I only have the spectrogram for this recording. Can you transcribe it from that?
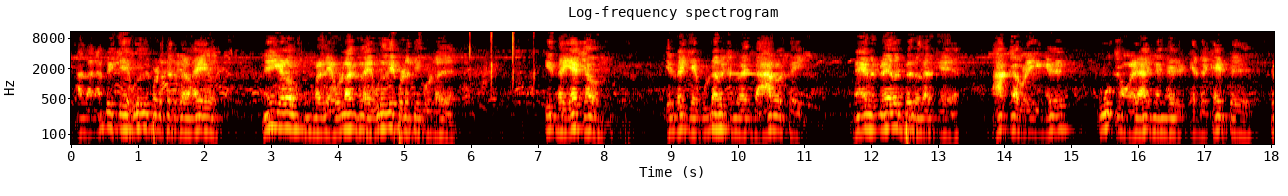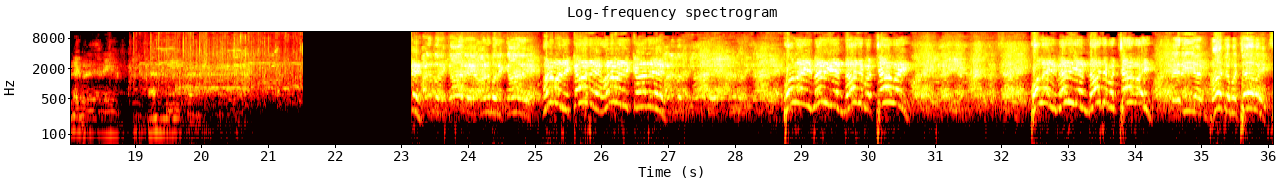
அந்த நம்பிக்கையை உறுதிப்படுத்துகின்ற வகையில் நீங்களும் உங்களுடைய உள்ளங்களை உறுதிப்படுத்திக் கொண்டு இந்த இயக்கம் இன்றைக்கு முன்னெடுக்கின்ற இந்த ஆர்வத்தை மேலும் மேலும் பெறுவதற்கு ஆக்க வழியுங்கள் ஊக்கம் வழங்குங்கள் என்று கேட்டு விடைபெறுகிறேன். நன்றி. அனுமதிக்காதே அனுமதிக்காதே. அனுமதிக்காதே அனுமதிக்காதே. கொலை வெறியன் ராஜபட்சாவை கொலை வெறியன் ராஜபட்சாவை வெறியன் ராஜபச்சேவை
